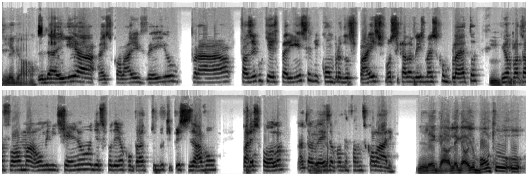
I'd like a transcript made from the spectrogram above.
Legal. E daí a, a Escolar veio para fazer com que a experiência de compra dos pais fosse cada vez mais completa em uma uhum. plataforma omnichannel onde eles poderiam comprar tudo o que precisavam para a escola através Legal. da plataforma escolar. Legal, legal. E o bom é que o, o,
